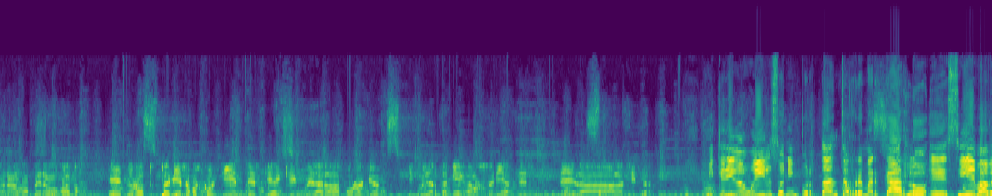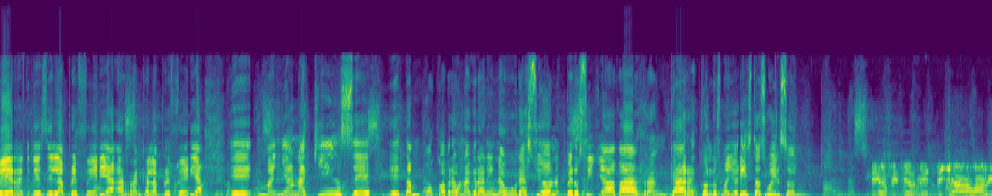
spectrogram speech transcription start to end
Preparado, pero bueno, eh, nosotros también somos conscientes que hay que cuidar a la población y cuidar también a los feriantes de la, cita. Mi querido Wilson, importante remarcarlo, eh, sí va a haber desde la preferia, arranca la preferia eh, mañana 15, eh, tampoco habrá una gran inauguración, pero sí ya va a arrancar con los mayoristas, Wilson. Sí, oficialmente ya hoy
